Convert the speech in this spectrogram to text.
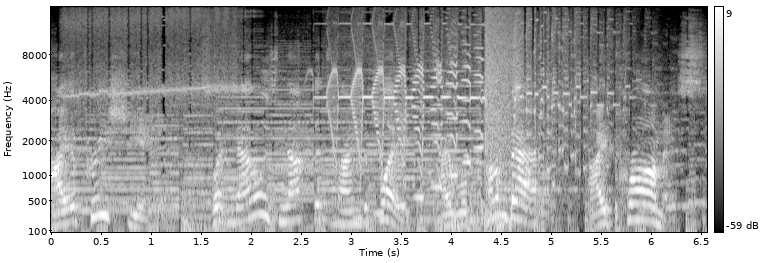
I appreciate it. But now is not the time to play. I will come back. I promise.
